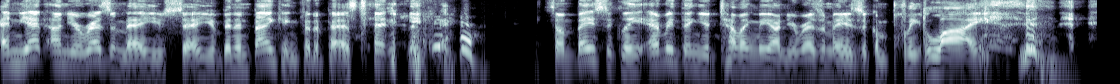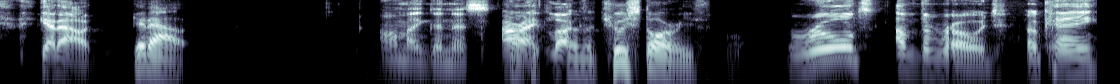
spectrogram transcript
And yet on your resume, you say you've been in banking for the past 10 years. So basically, everything you're telling me on your resume is a complete lie. Get out. Get out. Oh my goodness. All right, look. those are true stories. rules of the road okay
